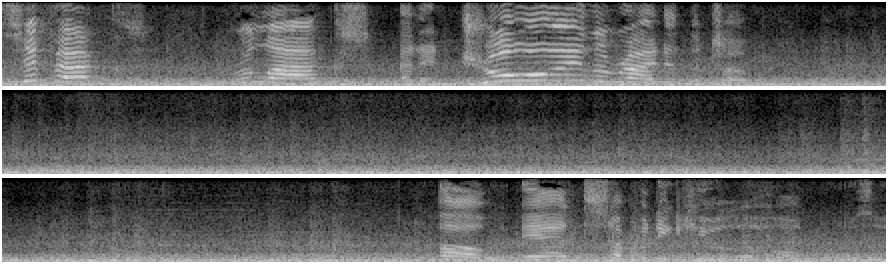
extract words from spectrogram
sit back, relax, and enjoy the ride in the tub. Oh, and somebody cue the hold music.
